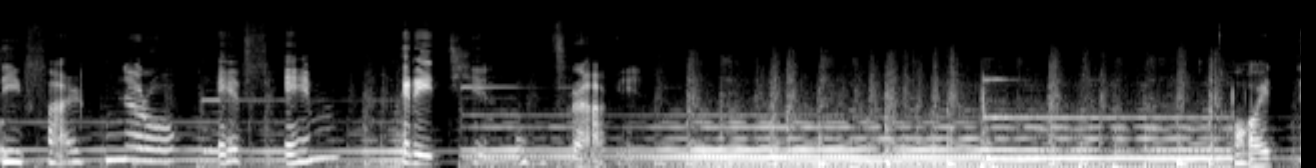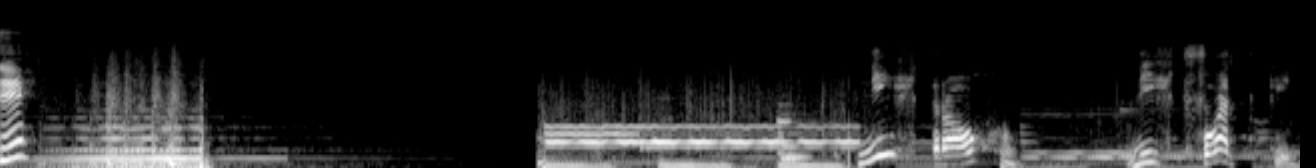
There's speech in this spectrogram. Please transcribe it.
Die Faltenrock FM Gretchenumfrage. Heute Nicht rauchen, nicht fortgehen,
